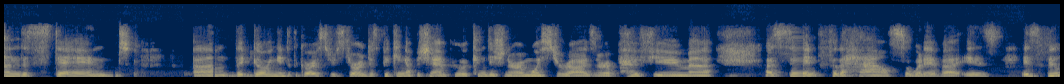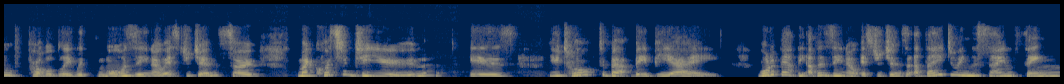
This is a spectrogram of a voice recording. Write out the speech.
understand um, that going into the grocery store and just picking up a shampoo, a conditioner, a moisturizer, a perfume, a, a, scent for the house or whatever is is filled probably with more xenoestrogens. So my question to you is you talked about BPA. What about the other xenoestrogens? Are they doing the same thing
